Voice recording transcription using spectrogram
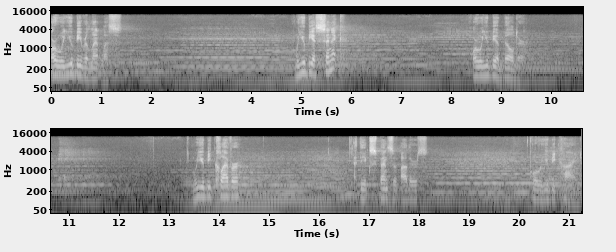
or will you be relentless? Will you be a cynic, or will you be a builder? Will you be clever at the expense of others? Or will you be kind?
